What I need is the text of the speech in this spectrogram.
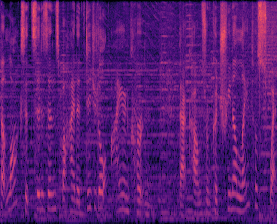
that locks its citizens behind a digital iron curtain. That comes from Katrina Lantos Swett,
